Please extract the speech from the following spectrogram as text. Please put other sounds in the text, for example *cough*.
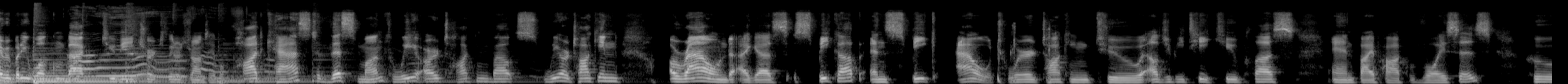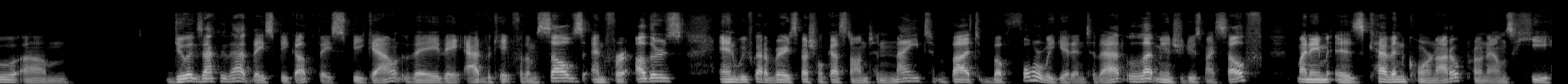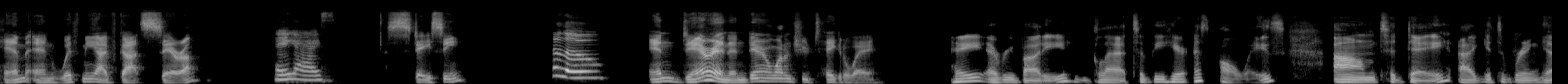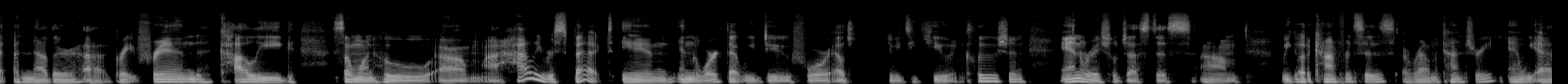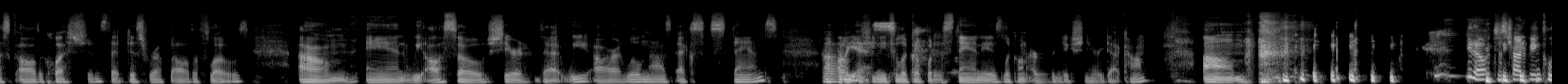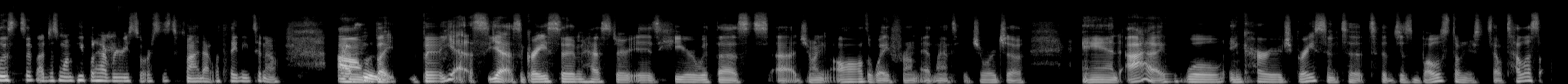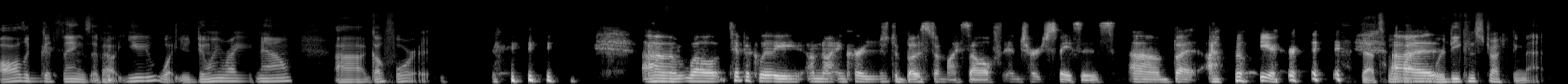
everybody, welcome back to the Church Leaders Roundtable podcast. This month we are talking about we are talking around, I guess, speak up and speak out. We're talking to LGBTQ plus and BIPOC voices who um, do exactly that. They speak up they speak out they they advocate for themselves and for others and we've got a very special guest on tonight but before we get into that let me introduce myself. My name is kevin coronado pronouns he him and with me i've got sarah. Hey guys. Stacy. Hello. And darren and darren why don't you take it away? Hey, everybody. Glad to be here as always. Um, today, I get to bring yet another uh, great friend, colleague, someone who um, I highly respect in, in the work that we do for LGBTQ inclusion and racial justice. Um, we go to conferences around the country and we ask all the questions that disrupt all the flows. Um, and we also share that we are Lil Nas X stands. Um, oh, yes. If you need to look up what a stand is, look on urbandictionary.com. Um, *laughs* you know, just try to be *laughs* inclusive. I just want people to have resources to find out what they need to know. Um, but but yes, yes, Grayson Hester is here with us, uh, joining all the way from Atlanta, Georgia. And I will encourage Grayson to, to just boast on yourself. Tell us all the good things about you, what you're doing right now. Uh, go for it. *laughs* Um, well, typically, I'm not encouraged to boast on myself in church spaces, um, but *laughs* I'm here. that's why uh, we're deconstructing that.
